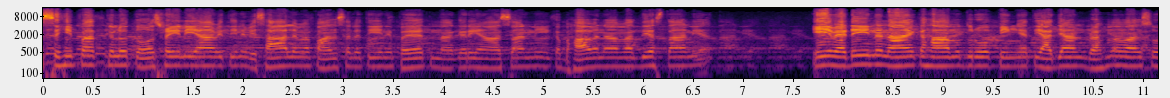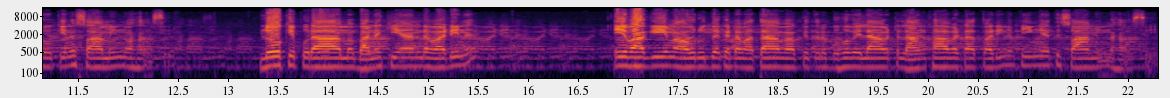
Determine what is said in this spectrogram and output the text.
සිහිපත් කළොත් ඕස්ට්‍රේලියාවේ තියෙන විශාලම පන්සල තියෙන පර්ත් නගරයේ ආසන්නයේ එක භාවනා මධ්‍යස්ථානය. ඒ වැඩ ඉන්න නායක හාමුදුරුවෝ පින් ඇති අජාන් බ්‍රහ්මවංශෝ කියන ස්වාමින් වහන්සේ. ලෝකේ පුරාම බණ කියන්න වඩින ඒ වගේම අවුරුද්දකට වතාවක් විතර බොහෝ වෙලාවට ලංකාවටත් වඩින පින් ඇති ස්වාමින් වහන්සේ.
